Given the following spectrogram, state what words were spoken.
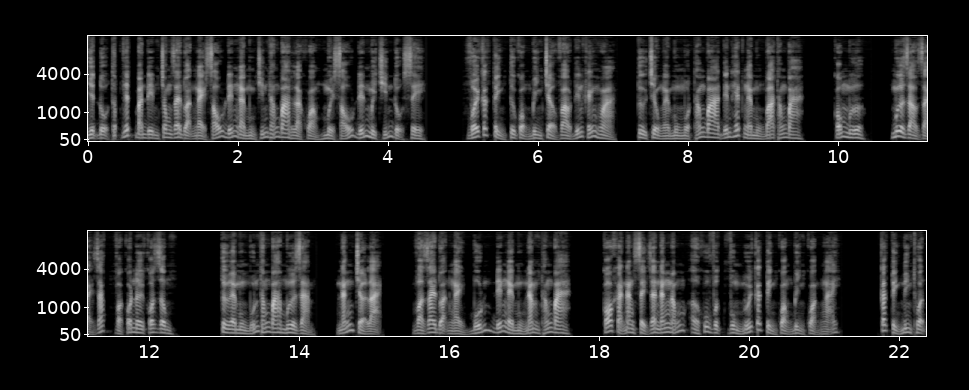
Nhiệt độ thấp nhất ban đêm trong giai đoạn ngày 6 đến ngày 9 tháng 3 là khoảng 16 đến 19 độ C. Với các tỉnh từ Quảng Bình trở vào đến Khánh Hòa, từ chiều ngày 1 tháng 3 đến hết ngày 3 tháng 3, có mưa, mưa rào rải rác và có nơi có rông. Từ ngày 4 tháng 3 mưa giảm, nắng trở lại và giai đoạn ngày 4 đến ngày 5 tháng 3 có khả năng xảy ra nắng nóng ở khu vực vùng núi các tỉnh Quảng Bình, Quảng Ngãi, các tỉnh Ninh Thuận,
